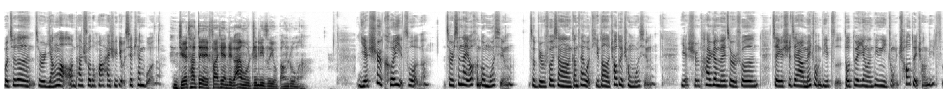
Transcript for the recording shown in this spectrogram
我觉得就是杨老他说的话还是有些偏颇的。你觉得他对发现这个暗物质粒子有帮助吗？也是可以做的。就是现在有很多模型，就比如说像刚才我提到的超对称模型，也是他认为就是说这个世界上每种粒子都对应了另一种超对称粒子。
